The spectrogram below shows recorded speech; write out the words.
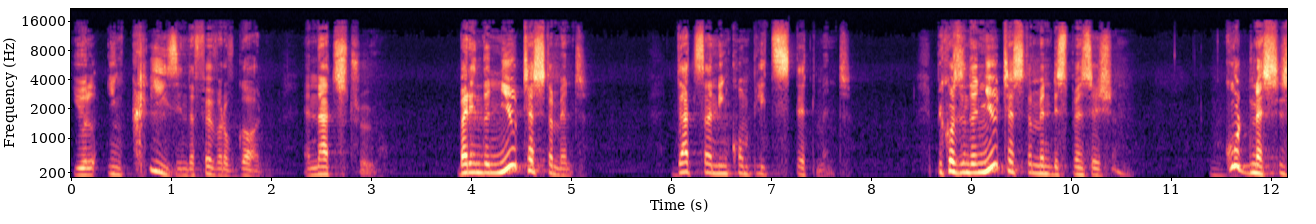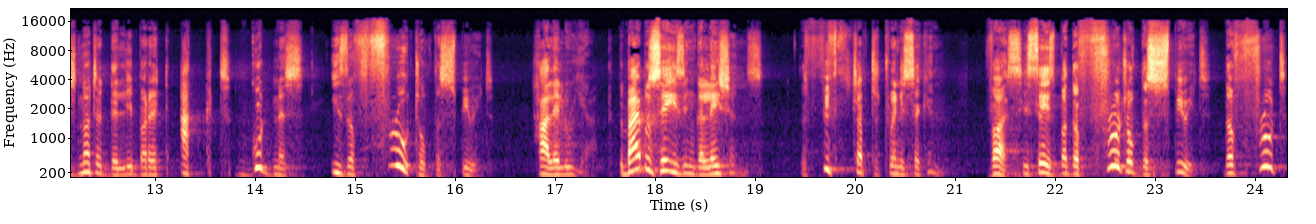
you'll increase in the favor of God. And that's true. But in the New Testament, that's an incomplete statement. Because in the New Testament dispensation, Goodness is not a deliberate act, goodness is a fruit of the Spirit. Hallelujah. The Bible says in Galatians, the fifth chapter, 22nd verse, he says, But the fruit of the Spirit, the fruit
